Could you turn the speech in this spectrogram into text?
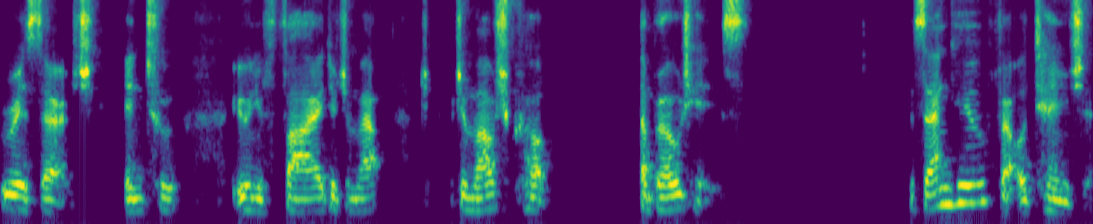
research into unified geometrical approaches. Thank you for attention.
